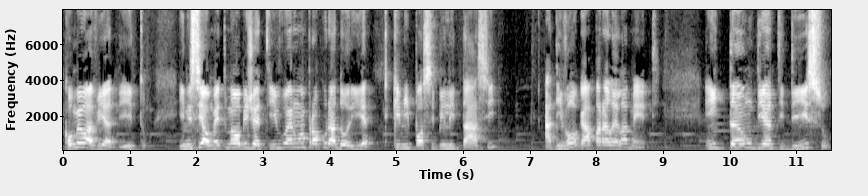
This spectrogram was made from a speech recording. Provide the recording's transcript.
Como eu havia dito, inicialmente meu objetivo era uma procuradoria que me possibilitasse advogar paralelamente. Então, diante disso,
